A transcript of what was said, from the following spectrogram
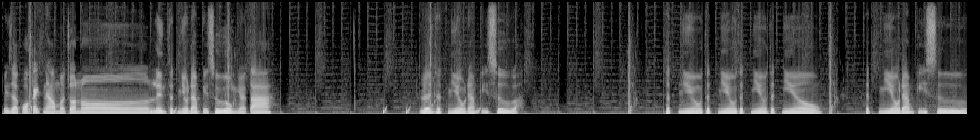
Bây giờ có cách nào mà cho nó lên thật nhiều đam kỹ sư không nhỉ ta? Lên thật nhiều đam kỹ sư à? Thật nhiều thật nhiều thật nhiều thật nhiều. Thật nhiều đam kỹ sư.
